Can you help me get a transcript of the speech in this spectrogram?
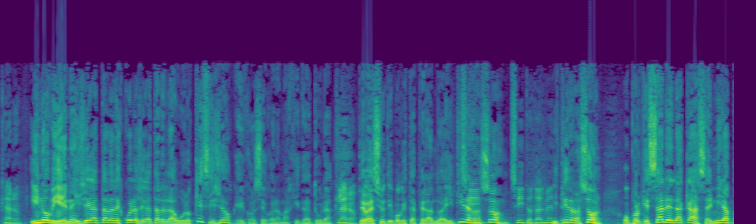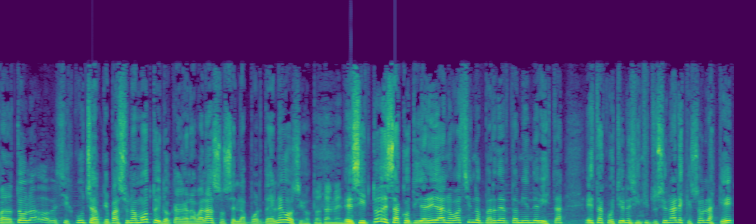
Claro. y no viene, y llega tarde a la escuela, llega tarde al laburo. ¿Qué sé yo que el Consejo de la Magistratura Claro. te va a decir un tipo que está esperando ahí? Tiene Sí, razón. sí, totalmente. Y tiene razón. O porque sale de la casa y mira para todos lados a ver si escucha que pasa una moto y lo cagan a balazos en la puerta del negocio. Totalmente. Es decir, toda esa cotidianidad nos va haciendo perder también de vista estas cuestiones institucionales que son las que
